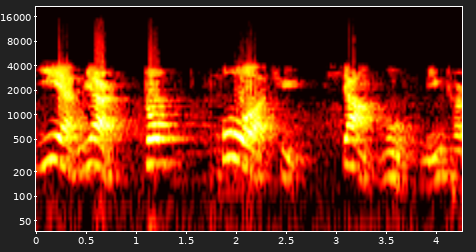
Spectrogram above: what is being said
页面中获取项目名称，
